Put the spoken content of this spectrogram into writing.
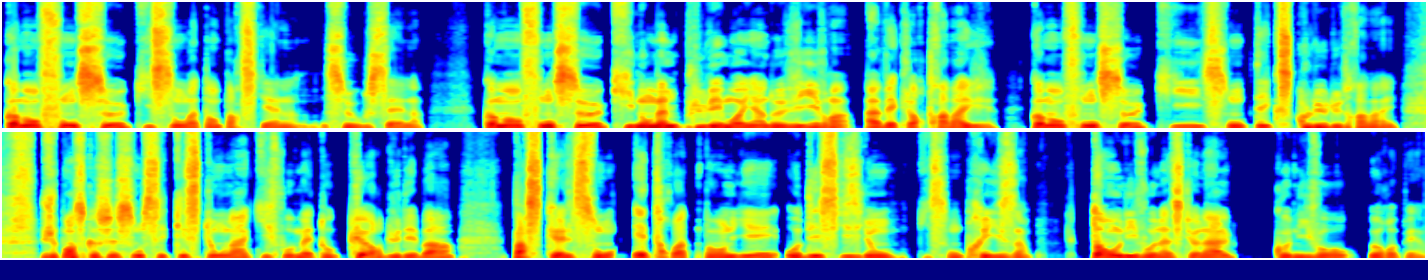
Comment font ceux qui sont à temps partiel, ceux ou celles? Comment font ceux qui n'ont même plus les moyens de vivre avec leur travail? Comment font ceux qui sont exclus du travail? Je pense que ce sont ces questions-là qu'il faut mettre au cœur du débat parce qu'elles sont étroitement liées aux décisions qui sont prises tant au niveau national qu'au niveau européen.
